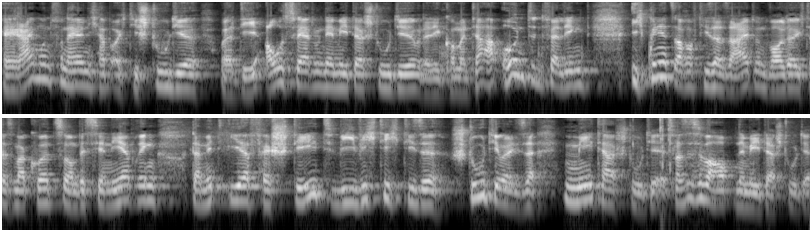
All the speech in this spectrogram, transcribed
Raimund von Hellen. Ich habe euch die Studie oder die Auswertung der Meta-Studie oder den Kommentar unten verlinkt. Ich bin jetzt auch auf dieser Seite und wollte euch das mal kurz so ein bisschen näher bringen, damit ihr versteht, wie wichtig diese Studie oder diese Meta-Studie ist. Was ist überhaupt eine Meta-Studie?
